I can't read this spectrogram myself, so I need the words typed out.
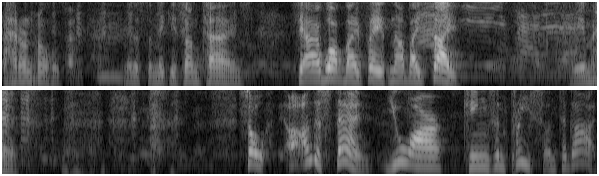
I don't know, Minister Mickey, sometimes. See, I walk by faith, not by sight. Amen. so uh, understand, you are kings and priests unto God.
